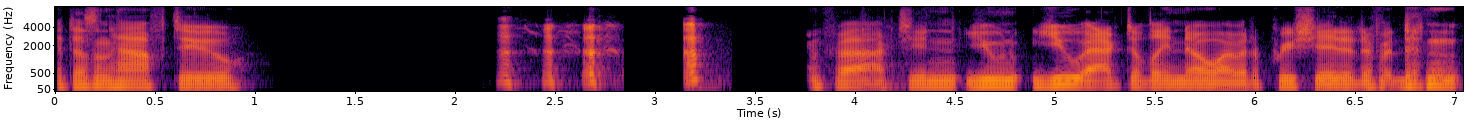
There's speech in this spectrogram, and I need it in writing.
It doesn't have to. In fact, you you you actively know I would appreciate it if it didn't.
